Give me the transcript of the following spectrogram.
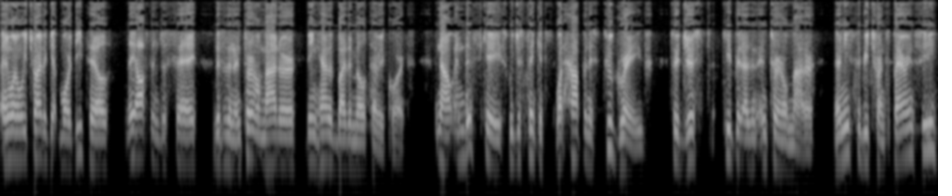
And when we try to get more details, they often just say this is an internal matter being handled by the military courts. Now, in this case, we just think it's what happened is too grave to just keep it as an internal matter. There needs to be transparency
